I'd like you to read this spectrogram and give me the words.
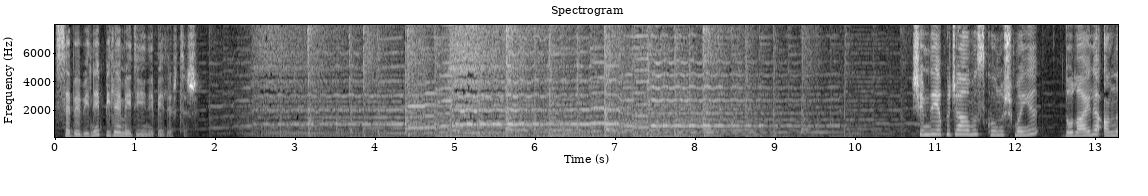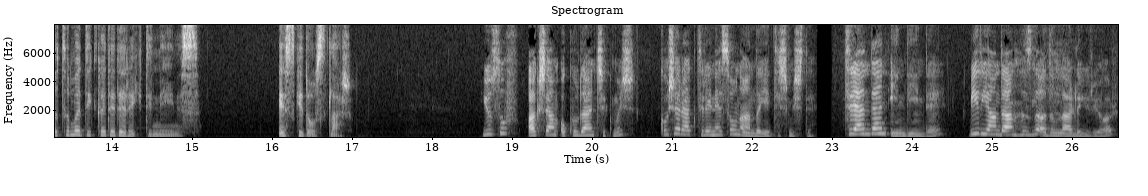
sebebini bilemediğini belirtir. Şimdi yapacağımız konuşmayı dolaylı anlatıma dikkat ederek dinleyiniz. Eski dostlar. Yusuf akşam okuldan çıkmış, koşarak trene son anda yetişmişti. Trenden indiğinde bir yandan hızlı adımlarla yürüyor,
